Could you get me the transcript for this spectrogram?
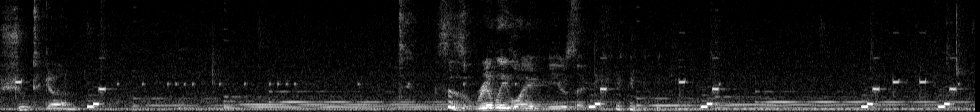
Shoot gun. This is really lame music.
